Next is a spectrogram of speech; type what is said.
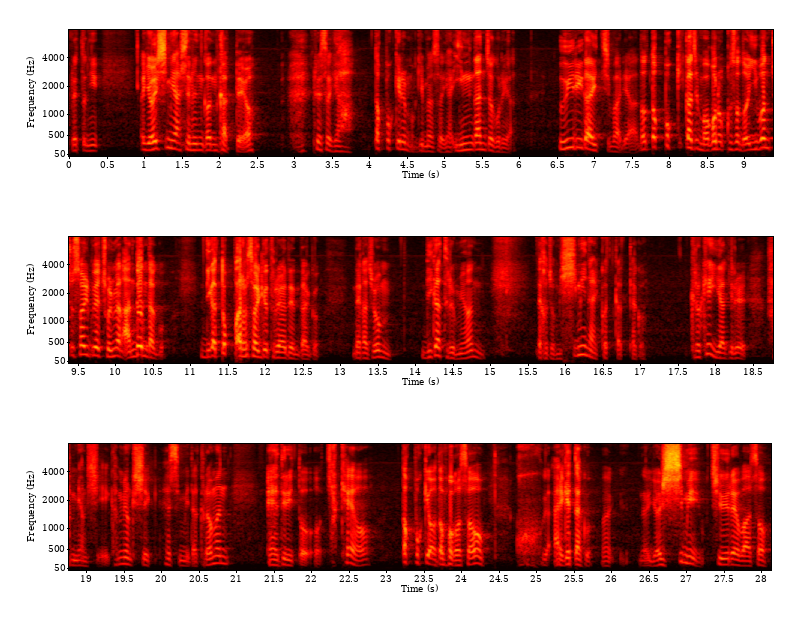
그랬더니 열심히 하시는 건 같대요. 그래서 야, 떡볶이를 먹이면서 야, 인간적으로 야, 의리가 있지 말이야. 너 떡볶이까지 먹어놓고서 너 이번 주 설교에 졸면 안 된다고. 네가 똑바로 설교 들어야 된다고. 내가 좀 네가 들으면 내가 좀 힘이 날 것 같다고. 그렇게 이야기를 한 명씩 한 명씩 했습니다. 그러면 애들이 또 착해요. 떡볶이 얻어 먹어서 꼭 알겠다고 어, 열심히 주일에 와서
